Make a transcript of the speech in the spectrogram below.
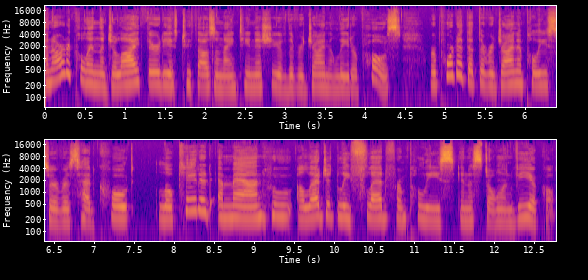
An article in the July 30th, 2019 issue of the Regina Leader Post reported that the Regina Police Service had, quote, located a man who allegedly fled from police in a stolen vehicle.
